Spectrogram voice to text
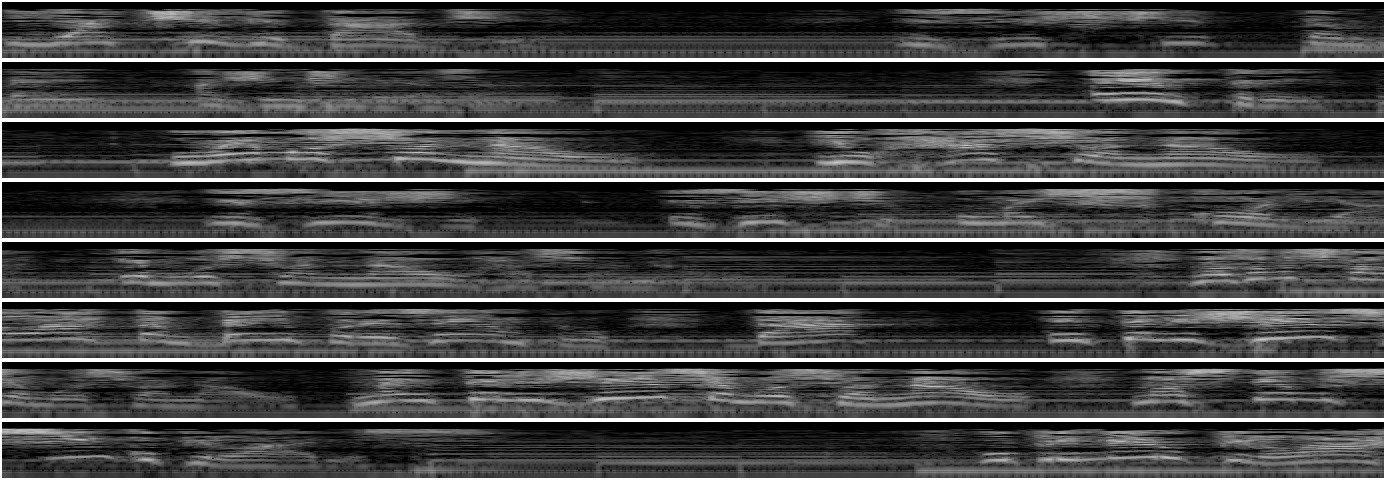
e atividade existe também a gentileza. Entre o emocional e o racional exige existe uma escolha emocional racional. Nós vamos falar também, por exemplo, da inteligência emocional. Na inteligência emocional, nós temos cinco pilares. O primeiro pilar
